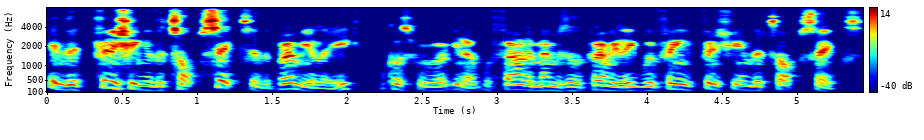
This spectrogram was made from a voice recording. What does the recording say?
in the finishing in the top six in the Premier League. Of course, we were, you know, we're founding members of the Premier League. We're finishing in the top six.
